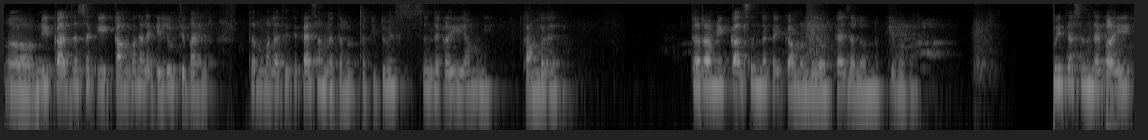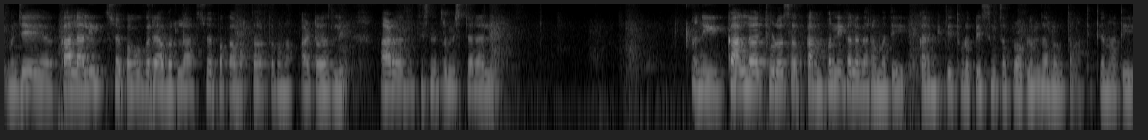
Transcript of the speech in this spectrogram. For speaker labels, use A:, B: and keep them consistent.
A: मी काल जसं की काम बघायला गेली होती बाहेर तर मला तिथे काय सांगण्यात आलं होतं की तुम्ही संध्याकाळी या म्हणे काम बघायला. तर आम्ही काल संध्याकाळी कामाला गेल्यावर काय झालं नक्की बघा. मी त्या संध्याकाळी म्हणजे काल आली स्वयंपाक वगैरे आवरला स्वयंपाक आवरता आवरता मला आठ वाजले. आठ वाजले त्याच्यानंतर मिस्टर आले. आणि काल थोडंसं काम पण निघालं घरामध्ये कारण की ते थोडं पेसिंगचा प्रॉब्लेम झाला होता. तिथे ना ते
